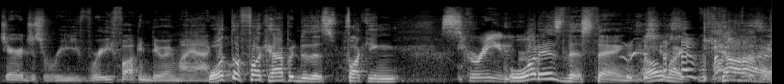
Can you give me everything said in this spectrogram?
Jarrod just re re fucking doing my actual. What the fuck happened to this fucking? Screen. What is this thing? Oh my god!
